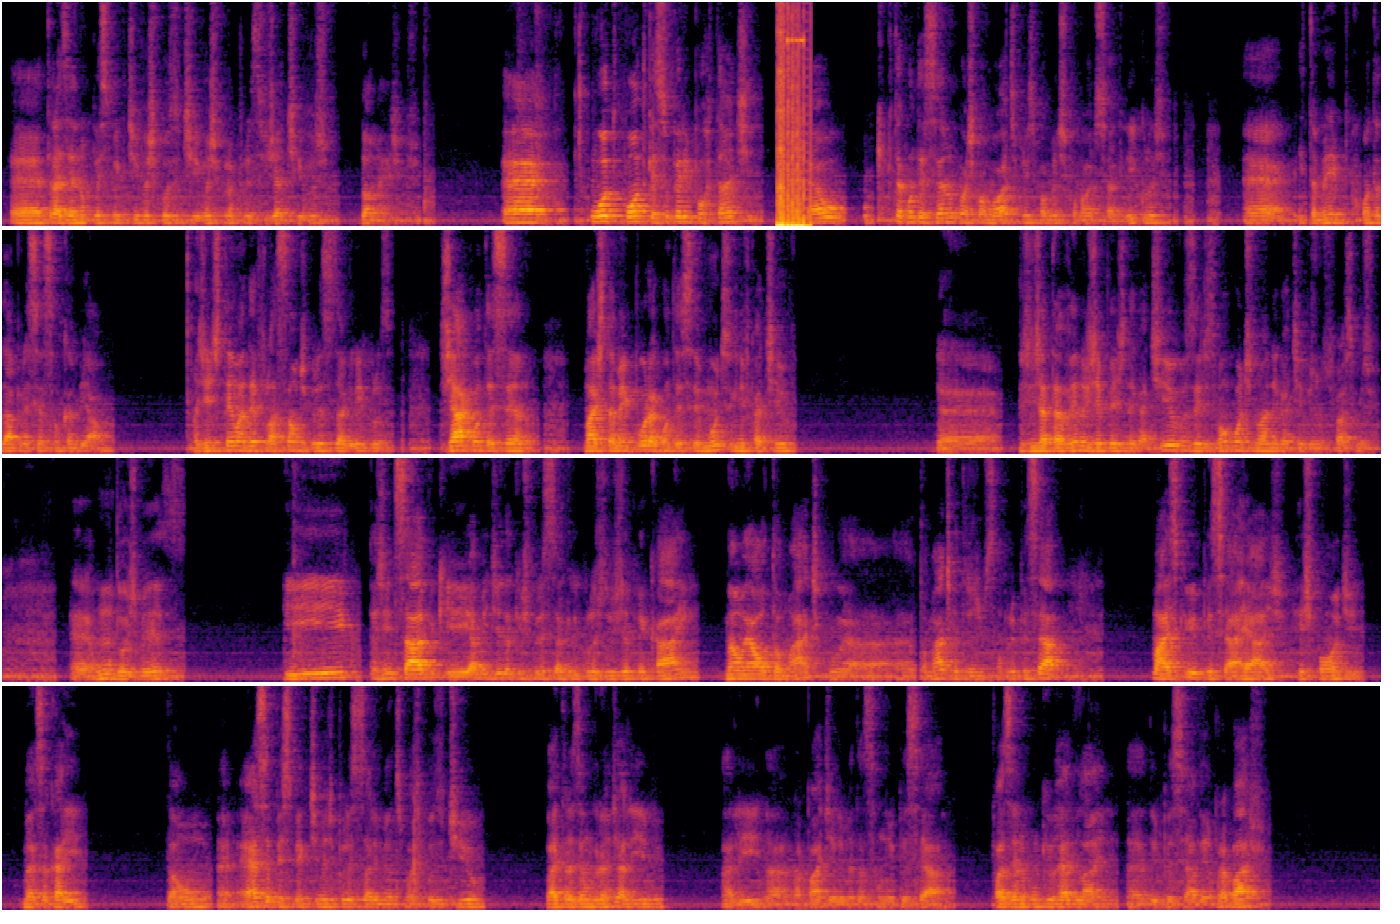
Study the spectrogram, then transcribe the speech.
é, trazendo perspectivas positivas para preços de ativos domésticos. É, um outro ponto que é super importante é o, o que está acontecendo com as commodities, principalmente as commodities agrícolas, é, e também por conta da apreciação cambial. A gente tem uma deflação de preços agrícolas já acontecendo, mas também por acontecer muito significativo. É, a gente já está vendo os GPs negativos, eles vão continuar negativos nos próximos é, um, dois meses. E a gente sabe que à medida que os preços agrícolas do IGP caem, não é automático, é, é automática a transmissão para o IPCA, mas que o IPCA reage, responde, começa a cair. Então, é, essa perspectiva de preços alimentos mais positivo vai trazer um grande alívio ali na, na parte de alimentação do IPCA, fazendo com que o headline é, do IPCA venha para baixo.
